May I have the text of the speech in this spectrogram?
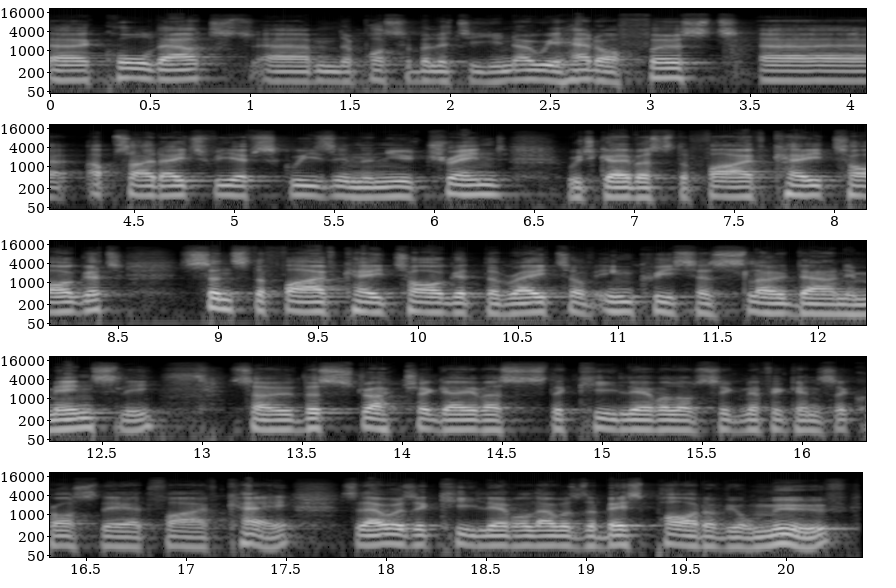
uh, called out um, the possibility. You know, we had our first uh, upside HVF squeeze in the new trend, which gave us the 5K target. Since the 5K target, the rate of increase has slowed down immensely. So this structure gave us the key level of significance across there at 5K. So that was a key level. That was the best part of your move,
